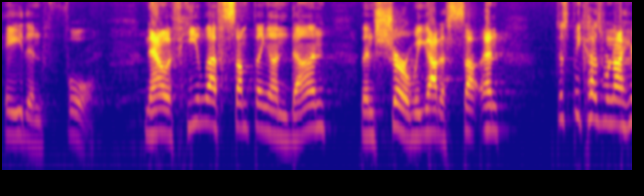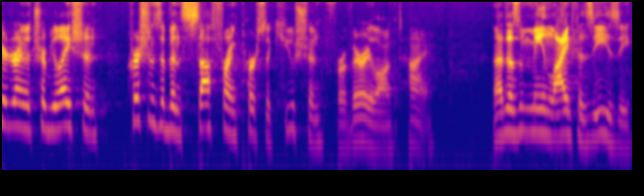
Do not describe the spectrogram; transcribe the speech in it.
paid in full. Now, if he left something undone, then sure, we got to suffer. And just because we're not here during the tribulation, Christians have been suffering persecution for a very long time. That doesn't mean life is easy.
